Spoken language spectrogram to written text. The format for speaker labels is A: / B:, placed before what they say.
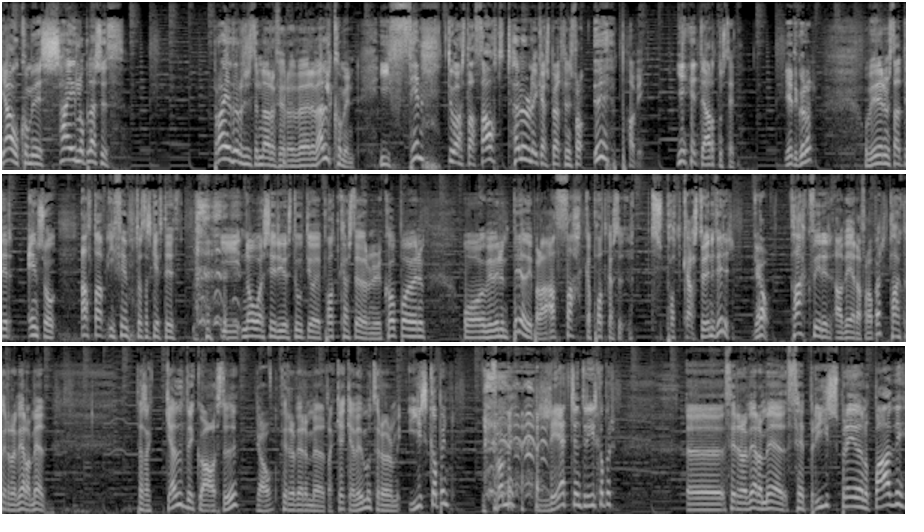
A: Já, komið sæl og blessuð. Bræður og sýstur Narafjör og við verðum velkomin í 50. þátt tölvuleikjarspjallins frá upphafi. Ég heiti Arnur Steinn.
B: Ég heiti Gunnar.
A: Og við erum stattir eins og alltaf í 50. skiptið í Nóa Sirius stúdiói podcastöðurinn í Kópáðunum og við viljum byrja því bara að þakka podcastu, podcastuðinni fyrir.
B: Já.
A: Takk fyrir að vera frábær, takk fyrir að vera með þessa geðveiku aðstöðu
B: Já.
A: fyrir að vera með þetta geggja viðmút fyrir að vera með ískapin frammi, legendary ískapur uh, fyrir að vera með febrísbreiðan og baði.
